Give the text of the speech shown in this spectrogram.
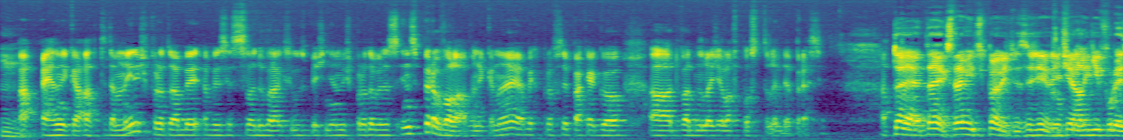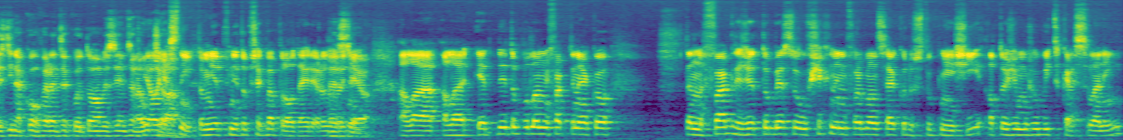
Hmm. A, a já říkám, a ty tam nejdeš proto, aby, aby jsi sledoval, jak jsi úspěšný, jdeš proto, aby jsi inspirovala. A on říká, ne, já bych prostě pak jako a dva dny ležela v posteli v depresi. A to je, to je extrémní případ, myslím, že většina lidí furt jezdí na konference kvůli tomu, aby si něco naučila. Jo, jasný, to mě, mě to překvapilo tehdy rozhodně, jo. Ale, ale je, je, to podle mě fakt ten jako ten fakt, že tobě jsou všechny informace jako dostupnější a to, že můžou být zkreslený,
